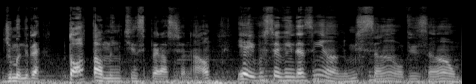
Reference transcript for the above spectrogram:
de maneira totalmente inspiracional, e aí você vem desenhando missão, visão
